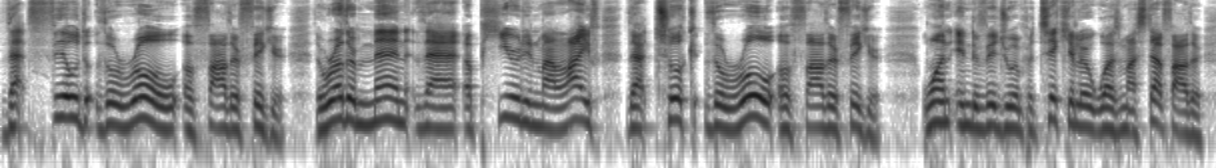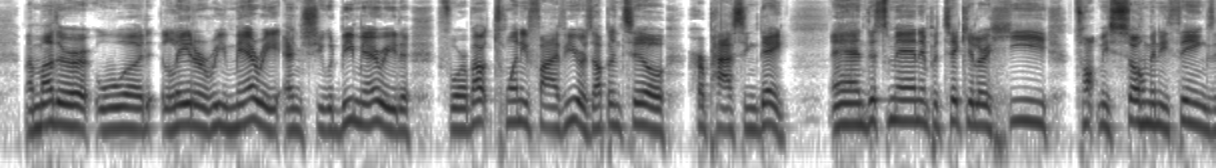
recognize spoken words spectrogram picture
that filled the role of father figure. There were other men that appeared in my life that took the role of father figure. One individual in particular was my stepfather. My mother would later remarry, and she would be married for about 25 years up until her passing day. And this man in particular, he taught me so many things.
